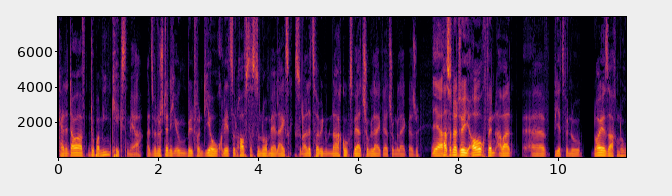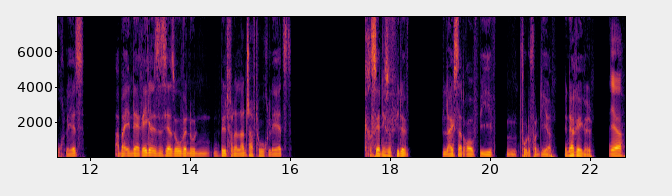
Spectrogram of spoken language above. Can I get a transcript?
keine dauerhaften Dopaminkicks mehr. Also wenn du ständig irgendein Bild von dir hochlädst und hoffst, dass du noch mehr Likes kriegst und alle zwei Minuten nachguckst, wer hat schon geliked, wer hat schon geliked, wer hat schon. Ja. Hast du natürlich auch, wenn, aber äh, wie jetzt, wenn du neue Sachen hochlädst. Aber in der Regel ist es ja so, wenn du ein Bild von der Landschaft hochlädst, kriegst du ja nicht so viele Likes da drauf wie ein Foto von dir. In der Regel. Ja.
